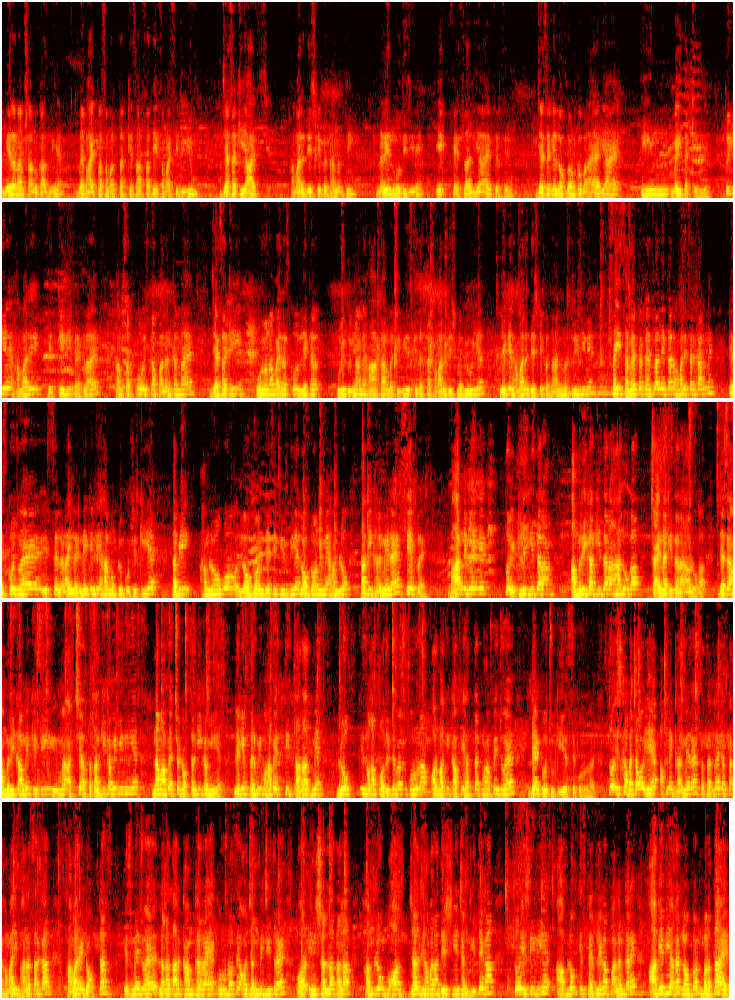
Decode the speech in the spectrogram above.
मेरा नाम शानू काजमी है। मैं भाजपा समर्थक के साथ साथ एक समाज सेवी भी हूँ। जैसा कि आज हमारे देश के प्रधानमंत्री नरेंद्र मोदी जी ने एक फैसला लिया है फिर से, जैसे कि लॉकडाउन को बढ़ाया गया है तीन मई तक के लिए। तो ये हमारे हित के लिए फैसला है। हम सबको इसका पालन करना है। जैसा कि कोरोना वायरस को लेकर पूरी दुनिया में हाहाकार मची हुई इसकी दस्तक हमारे देश में भी हुई है। लेकिन हमारे देश के प्रधानमंत्री जी ने सही समय पर फैसला लेकर हमारी सरकार ने इसको जो है, इससे लड़ाई लड़ने के लिए हर मुमकिन कोशिश की है। तभी हम लोगों को लॉकडाउन जैसी चीज़ दी है। लॉकडाउन में हम लोग ताकि घर में रहें सेफ़ रहें। बाहर निकलेंगे तो इटली की तरह, अमेरिका की तरह हाल होगा, चाइना की तरह हाल होगा। जैसे अमेरिका में किसी में अच्छे अस्पताल की कमी भी नहीं है, ना वहाँ पे अच्छे डॉक्टर की कमी है। लेकिन फिर भी वहाँ पे इतनी तादाद में लोग इस वक्त पॉजिटिव है कोरोना और बाकी काफ़ी हद तक वहाँ पे जो है डेथ हो चुकी है इससे कोरोना। तो इसका बचाव ये है, अपने घर में रहे, सतर्क रहे। जब तक हमारी भारत सरकार, हमारे डॉक्टर्स इसमें जो है लगातार काम कर रहे हैं कोरोना से और जंग भी जीत रहे हैं और इनशाला ताला हम लोग बहुत जल्द हमारा देश ये जंग जीतेगा। तो इसीलिए आप लोग इस फैसले का पालन करें। आगे भी अगर लॉकडाउन बढ़ता है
